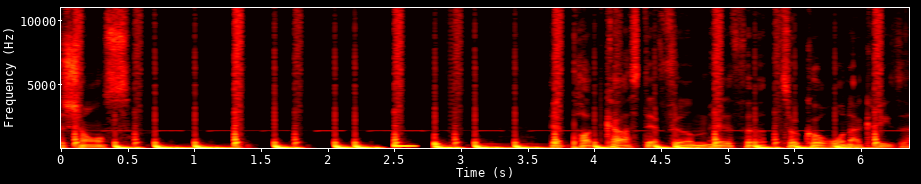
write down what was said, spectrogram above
Chance. Der Podcast der Firmenhilfe zur Corona-Krise.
